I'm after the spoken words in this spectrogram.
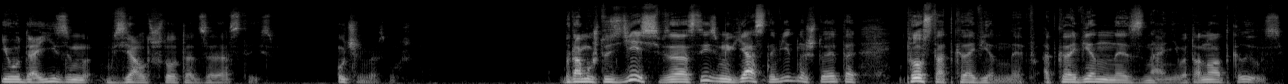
иудаизм взял что-то от зороастризма. Очень возможно. Потому что здесь, в зороастризме, ясно видно, что это просто откровенное, откровенное знание. Вот оно открылось.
